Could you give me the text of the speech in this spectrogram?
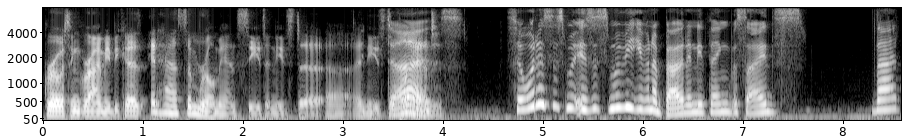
gross and grimy because it has some romance seeds it needs to uh, it needs to plant. does. So what is this? Is this movie even about anything besides that?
